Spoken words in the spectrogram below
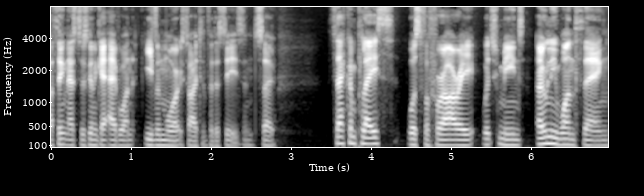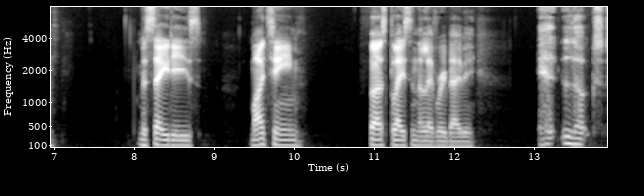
I think that's just going to get everyone even more excited for the season. So, second place was for Ferrari, which means only one thing Mercedes, my team, first place in the livery, baby. It looks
